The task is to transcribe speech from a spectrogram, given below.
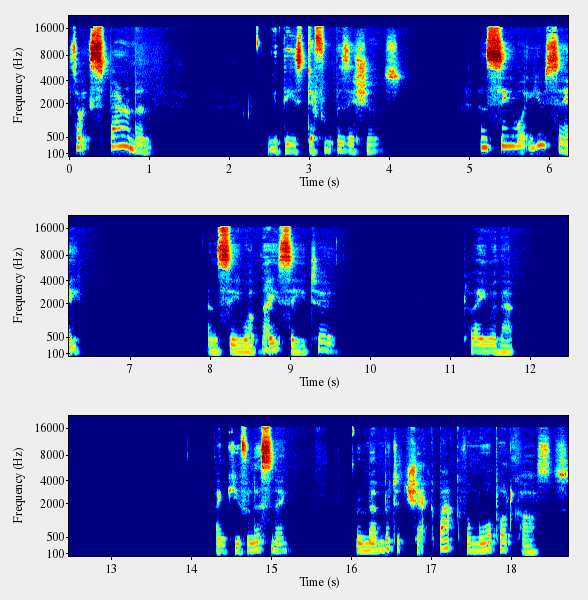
So experiment with these different positions and see what you see and see what they see too. Play with it. Thank you for listening. Remember to check back for more podcasts.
